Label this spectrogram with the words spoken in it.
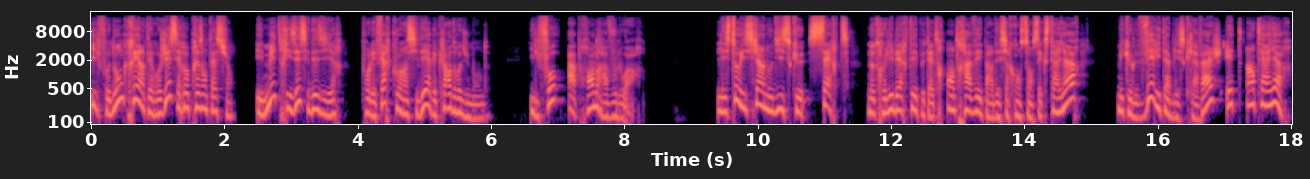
il faut donc réinterroger ses représentations et maîtriser ses désirs pour les faire coïncider avec l'ordre du monde. Il faut apprendre à vouloir. Les stoïciens nous disent que, certes, notre liberté peut être entravée par des circonstances extérieures, mais que le véritable esclavage est intérieur.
